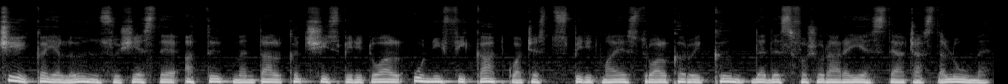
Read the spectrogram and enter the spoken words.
ci că el însuși este atât mental cât și spiritual unificat cu acest spirit maestru al cărui câmp de desfășurare este această lume.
